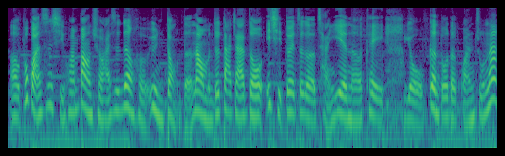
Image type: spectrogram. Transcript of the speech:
呃，不管是喜欢棒球还是任何运动的，那我们就大家都一起对这个产业呢，可以有更多的关注。那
